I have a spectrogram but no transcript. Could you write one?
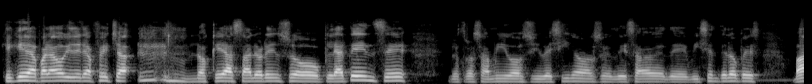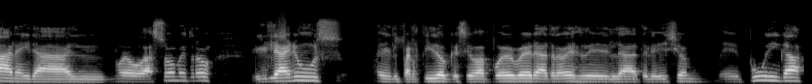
¿Qué queda para hoy de la fecha? Nos queda San Lorenzo Platense. Nuestros amigos y vecinos de, de Vicente López van a ir al nuevo gasómetro. Lanús, el partido que se va a poder ver a través de la televisión eh, pública,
